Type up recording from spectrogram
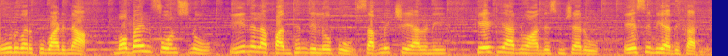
మూడు వరకు వాడిన మొబైల్ ఫోన్స్ను ఈ నెల పద్దెనిమిది లోపు సబ్మిట్ చేయాలని కేటీఆర్ను ఆదేశించారు ఏసీబీ అధికారులు.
